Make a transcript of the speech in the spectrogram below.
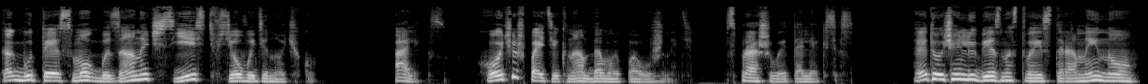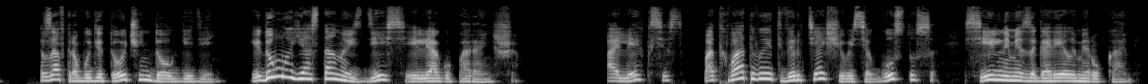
Как будто я смог бы за ночь съесть все в одиночку. «Алекс, хочешь пойти к нам домой поужинать?» — спрашивает Алексис. «Это очень любезно с твоей стороны, но завтра будет очень долгий день, и думаю, я останусь здесь и лягу пораньше». Алексис подхватывает вертящегося Густуса сильными загорелыми руками.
